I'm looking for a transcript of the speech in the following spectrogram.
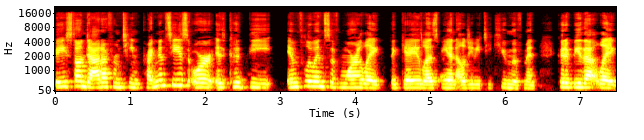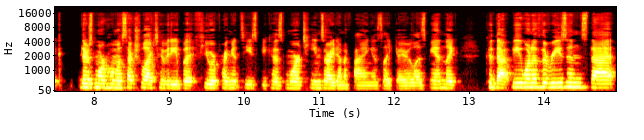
based on data from teen pregnancies, or it could the influence of more like the gay, lesbian, LGBTQ movement? Could it be that like there's more homosexual activity but fewer pregnancies because more teens are identifying as like gay or lesbian? Like, could that be one of the reasons that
